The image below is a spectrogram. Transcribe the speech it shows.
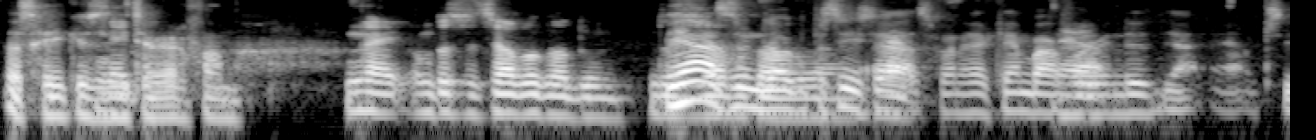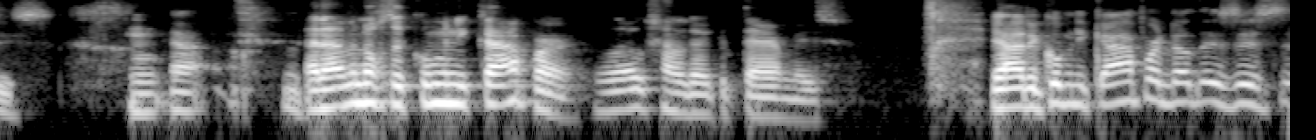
Daar schrikken ze nee. niet zo erg van. Nee, omdat ze het zelf ook wel doen. Dat ja, ze doen het ook, precies. Ja, het is gewoon herkenbaar ja. voor in de... Ja, ja precies. Hm. Ja. En dan hebben we nog de communicaper, wat ook zo'n leuke term is. Ja, de communicaper, dat is dus...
